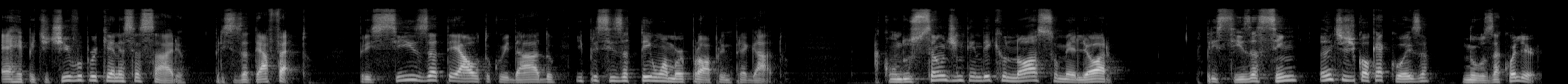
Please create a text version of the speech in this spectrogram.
é repetitivo porque é necessário, precisa ter afeto, precisa ter autocuidado e precisa ter um amor próprio empregado. A condução de entender que o nosso melhor precisa sim, antes de qualquer coisa, nos acolher.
